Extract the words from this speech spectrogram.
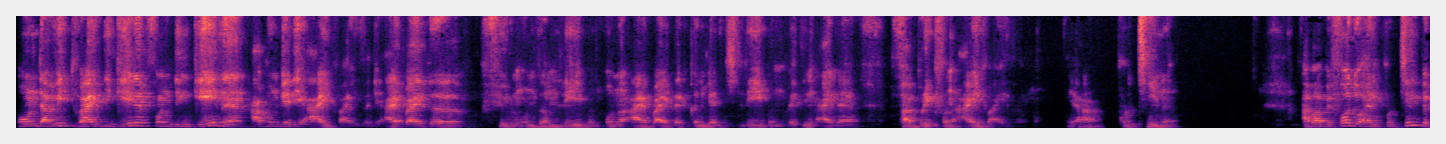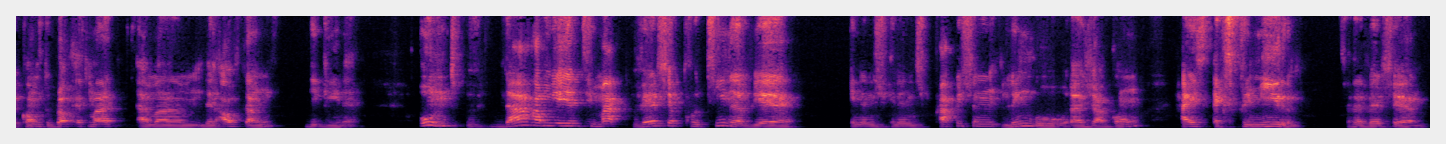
und damit, weil die Gene von den Genen haben wir die Eiweiße. Die Eiweiße führen unserem Leben. Ohne Eiweiße können wir nicht leben. Wir sind eine Fabrik von Eiweißen, ja, Proteine. Aber bevor du ein Protein bekommst, du brauchst erstmal ähm, den Ausgang, die Gene. Und da haben wir jetzt die Macht, welche Proteine wir in den, in den sprachlichen Lingo oder Jargon heißt exprimieren. Also welche,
